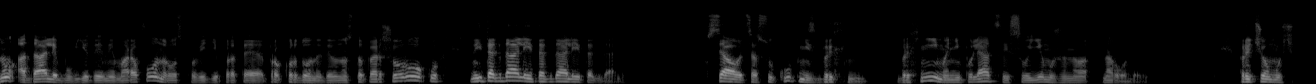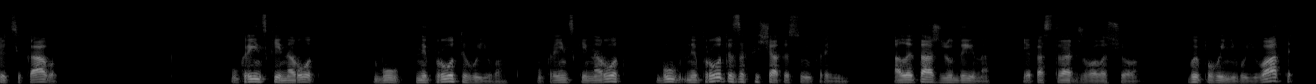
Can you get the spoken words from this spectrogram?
Ну, а далі був єдиний марафон, розповіді про те, про кордони 91-го року, ну і так далі, і так далі, і так далі. Вся оця сукупність брехні, брехні і маніпуляції своєму ж народові. Причому, що цікаво, український народ був не проти воювати. Український народ був не проти захищати свою країну. Але та ж людина, яка стверджувала, що ви повинні воювати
